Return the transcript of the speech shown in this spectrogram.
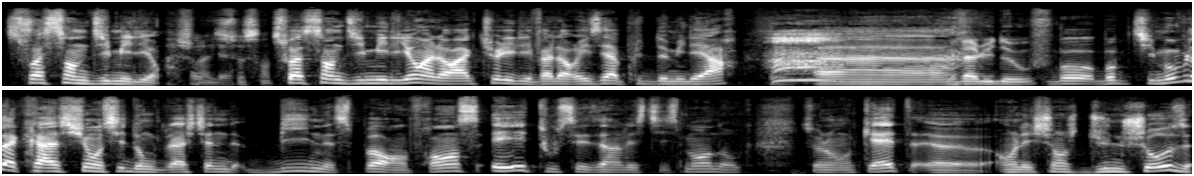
70 millions. ah, j'aurais dit Ok. 60. 70 millions à l'heure actuelle, il est valorisé à plus de 2 milliards. Euh, Value de ouf. Beau, beau petit move, la création aussi donc de la chaîne Bean Sport en France et tous ces investissements donc selon l'enquête euh, en l'échange d'une chose,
